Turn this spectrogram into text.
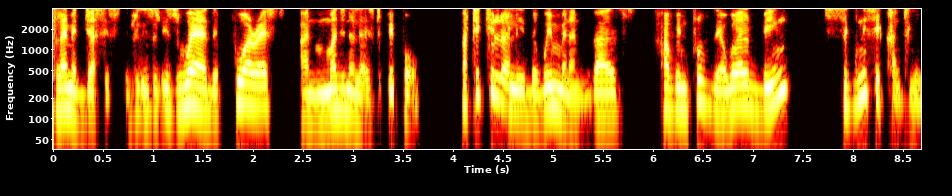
climate justice is, is where the poorest and marginalized people, particularly the women and girls, have improved their well-being significantly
